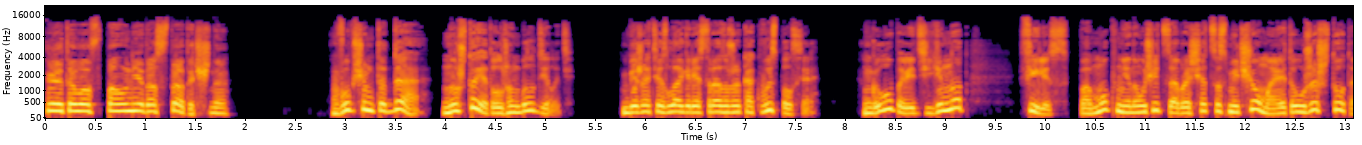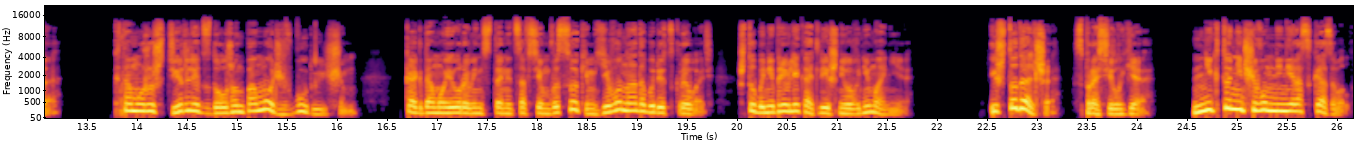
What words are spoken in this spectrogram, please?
Этого вполне достаточно. В общем-то, да, но что я должен был делать? Бежать из лагеря сразу же, как выспался? Глупо, ведь енот... Филис помог мне научиться обращаться с мечом, а это уже что-то. К тому же Штирлиц должен помочь в будущем. Когда мой уровень станет совсем высоким, его надо будет скрывать, чтобы не привлекать лишнего внимания. «И что дальше?» — спросил я. «Никто ничего мне не рассказывал.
